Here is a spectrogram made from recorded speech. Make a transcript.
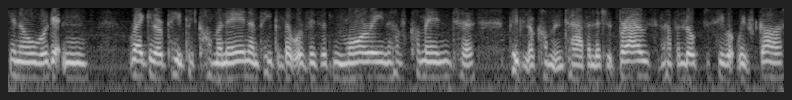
you know, we're getting regular people coming in, and people that were visiting Maureen have come in to. People are coming to have a little browse and have a look to see what we've got.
